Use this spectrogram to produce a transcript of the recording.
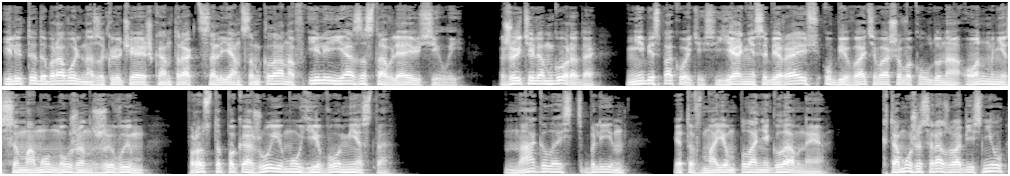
Или ты добровольно заключаешь контракт с альянсом кланов, или я заставляю силой. «Жителям города, не беспокойтесь, я не собираюсь убивать вашего колдуна, он мне самому нужен живым, просто покажу ему его место». Наглость, блин, это в моем плане главное. К тому же сразу объяснил,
